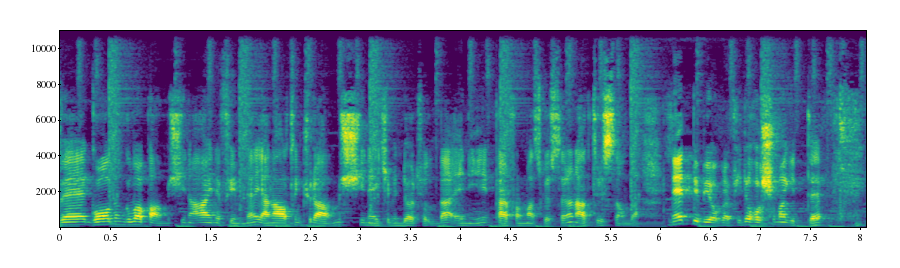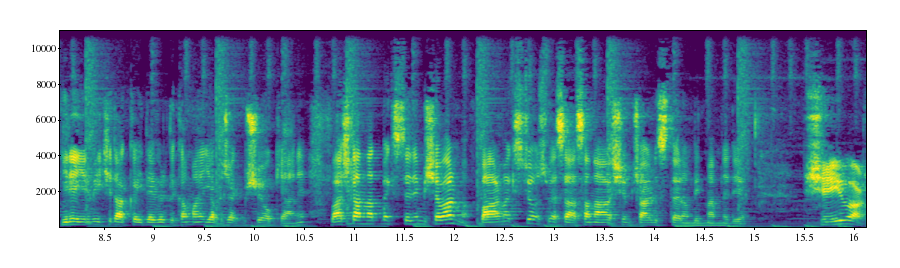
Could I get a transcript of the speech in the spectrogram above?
ve Golden Globe almış yine aynı filmle yani Altın Küre almış yine 2004 yılında en iyi performans gösteren aktris dalında. Net bir biyografiydi hoşuma gitti. Yine 22 dakikayı devirdik ama yapacak bir şey yok yani. Başka anlatmak istediğin bir şey var mı? Bağırmak istiyor musun mesela sana aşığım Charles Theron bilmem ne diye. Şeyi var.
